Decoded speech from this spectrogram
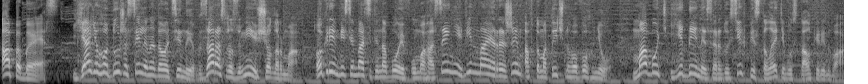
АПБС. Я його дуже сильно недооцінив. Зараз розумію, що норма. Окрім 18 набоїв у магазині, він має режим автоматичного вогню. Мабуть, єдиний серед усіх пістолетів у Сталкері 2.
